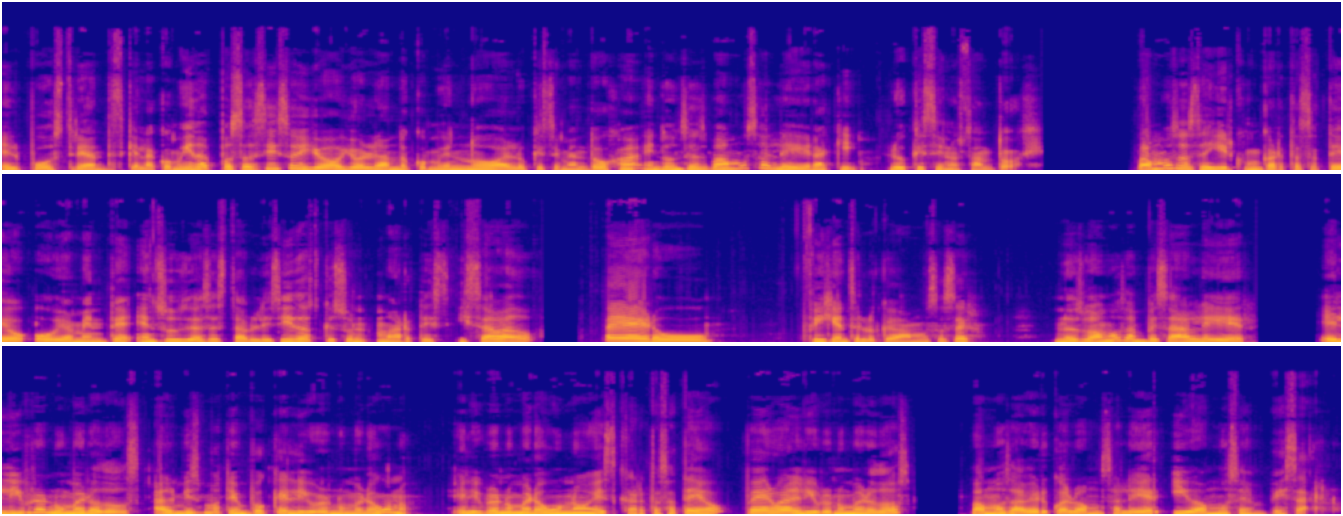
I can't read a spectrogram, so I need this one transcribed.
el postre antes que la comida, pues así soy yo, yo le ando comiendo a lo que se me antoja, entonces vamos a leer aquí lo que se nos antoje. Vamos a seguir con cartas ateo, obviamente, en sus días establecidos, que son martes y sábado, pero fíjense lo que vamos a hacer. Nos vamos a empezar a leer el libro número 2 al mismo tiempo que el libro número 1. El libro número 1 es Cartas Ateo, pero el libro número 2 vamos a ver cuál vamos a leer y vamos a empezarlo.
